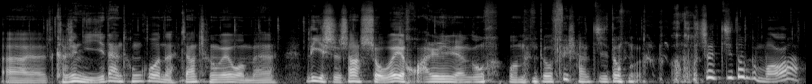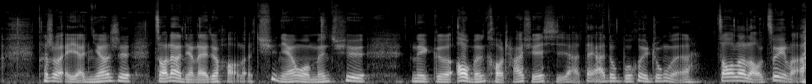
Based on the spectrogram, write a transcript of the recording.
呃，可是你一旦通过呢，将成为我们。”历史上首位华人员工，我们都非常激动了。我说激动个毛啊！他说：“哎呀，你要是早两年来就好了。去年我们去那个澳门考察学习啊，大家都不会中文啊，遭了老罪了。”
